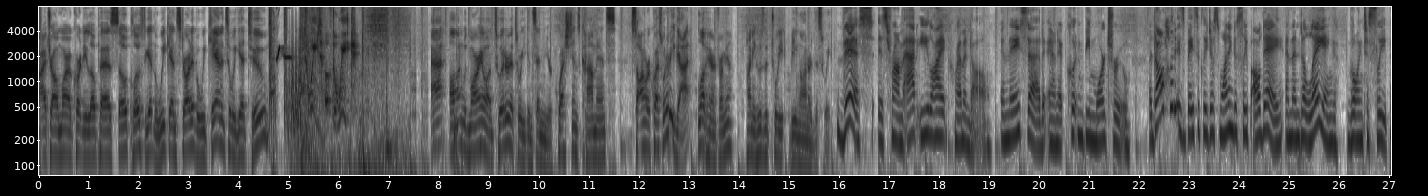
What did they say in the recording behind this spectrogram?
Right, y'all. Mario Courtney Lopez. So close to getting the weekend started, but we can't until we get to Tweet of the week. At On with Mario on Twitter. That's where you can send in your questions, comments, song requests, whatever you got. Love hearing from you. Honey, who's the tweet being honored this week? This is from at Eli Kremendall, and they said, and it couldn't be more true. Adulthood is basically just wanting to sleep all day and then delaying going to sleep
